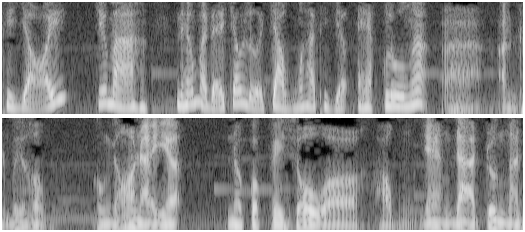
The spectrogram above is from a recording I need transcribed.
thì giỏi, chứ mà nếu mà để cháu lựa chồng hả thì dở ẹt luôn á. À, anh biết không, con nhỏ này á, nó có cây số uh, hồng nhan đa trưng anh.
